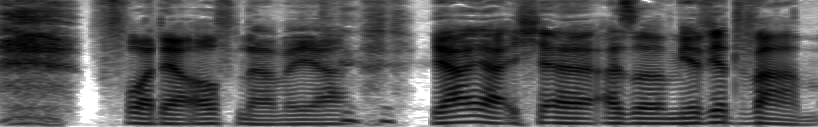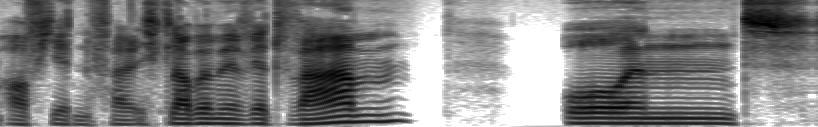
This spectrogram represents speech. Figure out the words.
Vor der Aufnahme, ja. ja, ja, ich, äh, also mir wird warm auf jeden Fall. Ich glaube, mir wird warm und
